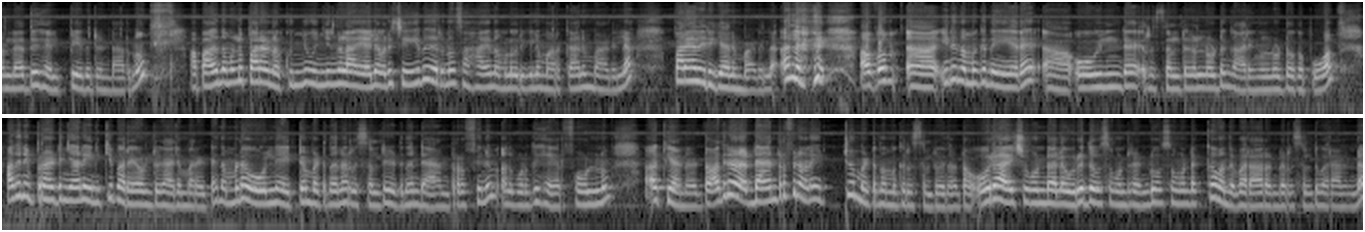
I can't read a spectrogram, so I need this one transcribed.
നല്ലത് ഹെൽപ്പ് ചെയ്തിട്ടുണ്ടായിരുന്നു. അപ്പോൾ അത് നമ്മൾ പറയണം. കുഞ്ഞു കുഞ്ഞുങ്ങളായാലും അവർ ചെയ്തു തരുന്ന സഹായം നമ്മൾ ഒരിക്കലും മറക്കാനും പാടില്ല. പറയാതിരിക്കാനും പാടില്ല. അല്ലേ? അപ്പം ഇനി നമുക്ക് നേരെ ഓയിലിന്റെ റിസൾട്ടുകളിലോട്ടും കാര്യങ്ങളിലോട്ടും ഒക്കെ പോവാം. അതിനിപ്പുറമായിട്ട് ഞാൻ എനിക്ക് പറയാനുള്ളൊരു കാര്യം പറയട്ടെ. നമ്മുടെ ഓയിലിന് ഏറ്റവും പെട്ടെന്ന് തന്നെ റിസൾട്ട് കിട്ടുന്ന ഡാൻഡ്രഫിനും അതുപോലെ ഹെയർ ഫോളിനും ഒക്കെയാണ് കേട്ടോ. അതിനാണ് ഡാൻഡ്രഫിനാണ് ഏറ്റവും പെട്ടെന്ന് നമുക്ക് റിസൾട്ട് വരുന്നത് കേട്ടോ. ഒരാഴ്ച കൊണ്ട് അല്ല ഒരു ദിവസം കൊണ്ട് രണ്ട് ദിവസം കൊണ്ടൊക്കെ വന്ന് വരാറുണ്ട് റിസൾട്ട് വരാറുണ്ട്.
